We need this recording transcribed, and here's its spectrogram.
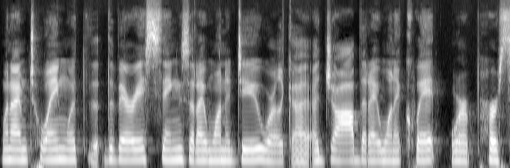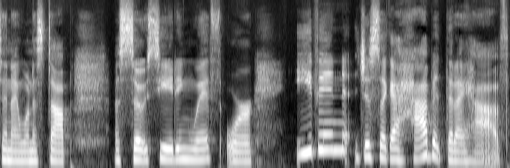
when I'm toying with the, the various things that I want to do, or like a, a job that I want to quit, or a person I want to stop associating with, or even just like a habit that I have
